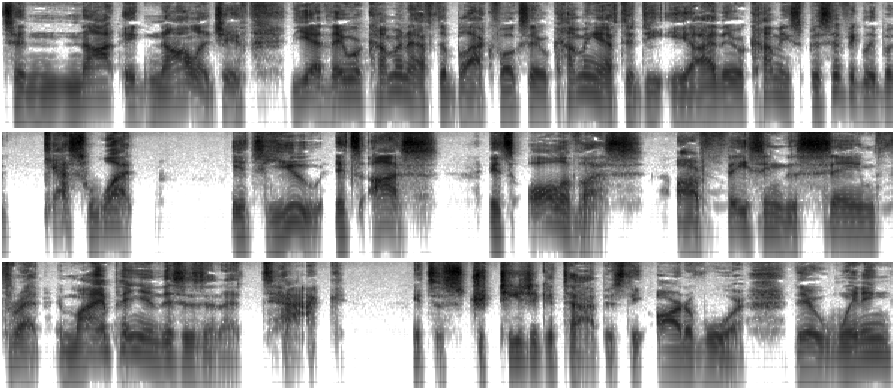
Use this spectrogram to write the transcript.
to not acknowledge if yeah they were coming after black folks they were coming after DEI they were coming specifically but guess what? It's you it's us it's all of us are facing the same threat. In my opinion this is an attack. It's a strategic attack. It's the art of war. They're winning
